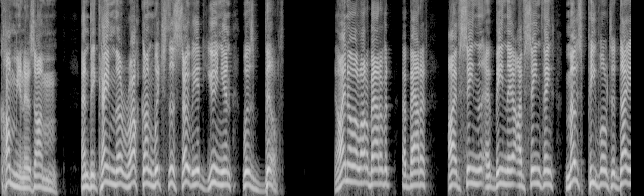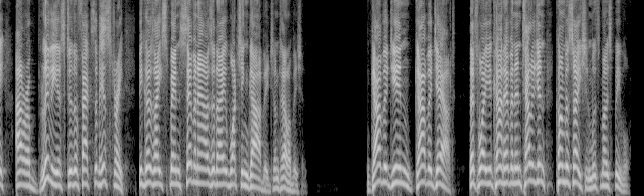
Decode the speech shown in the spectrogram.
communism, and became the rock on which the Soviet Union was built. Now, I know a lot about it. About it. I've seen, uh, been there. I've seen things. Most people today are oblivious to the facts of history because they spend seven hours a day watching garbage on television. Garbage in, garbage out. That's why you can't have an intelligent conversation with most people.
